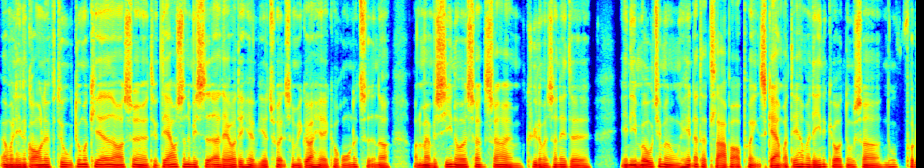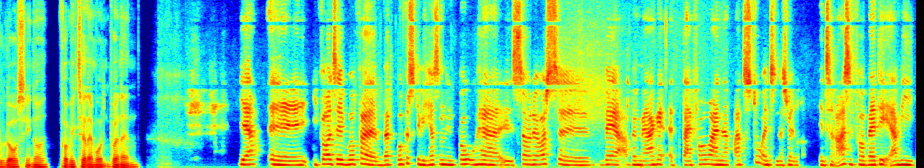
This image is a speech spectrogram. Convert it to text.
Og Malene Grovlef, du, du markerede også, øh, det, det er jo sådan, at vi sidder og laver det her virtuelt, som vi gør her i coronatiden, og, og når man vil sige noget, så, så øhm, kylder man sådan et, øh, en emoji med nogle hænder, der klapper op på en skærm, og det har Malene gjort nu, så nu får du lov at sige noget, for vi ikke taler i munden på hinanden. Ja, øh, i forhold til, hvorfor, hvad, hvorfor skal vi have sådan en bog her, øh, så er det også øh, værd at bemærke, at der i forvejen er ret stor international interesse for, hvad det er, vi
